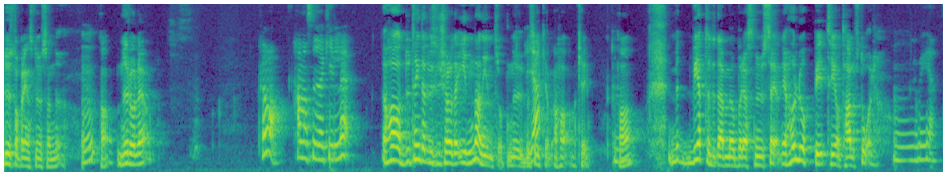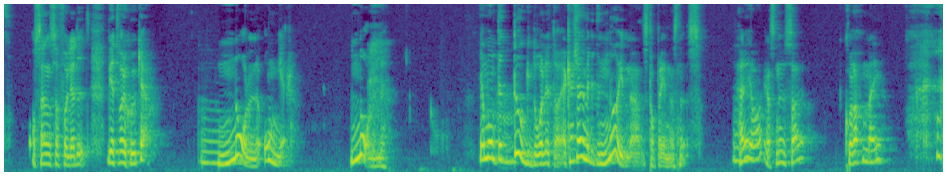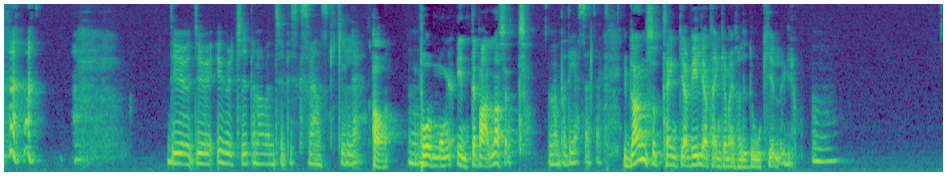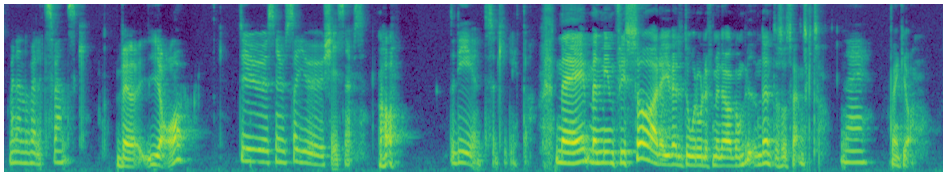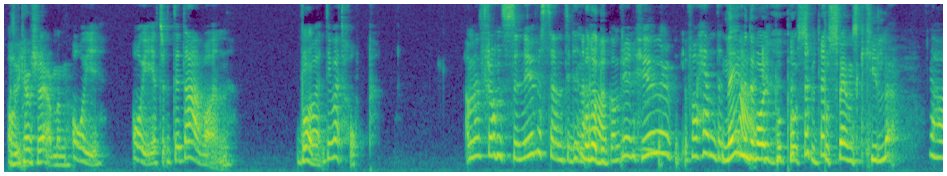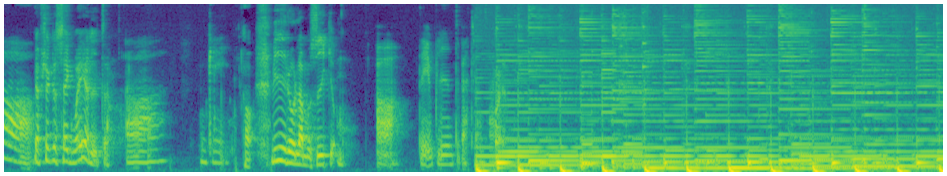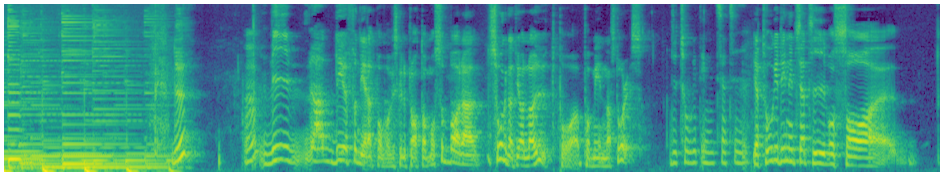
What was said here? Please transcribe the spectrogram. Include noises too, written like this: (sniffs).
Du stoppar in snusen nu? Mm. Ja, nu rullar jag. Bra! Hannas nya kille. Jaha, du tänkte att vi skulle köra det innan introt nu, musiken? Jaha, okej. Ja. Men vet du det där med att börja snusa igen? Jag höll upp i tre och ett halvt år. Mm, jag vet. Och sen så följde jag dit. Vet du vad det sjuka är? Noll ånger. Noll. Jag mår inte ett dugg dåligt då. Jag kan känna mig lite nöjd när jag stoppar in en snus. Här är jag, jag snusar. Kolla på mig. (laughs) Du, du är urtypen av en typisk svensk kille. Ja, på många, inte på alla sätt. Men på det sättet. Ibland så tänker jag, vill jag tänka mig som lite okillig. Men ändå väldigt svensk. Vä- Ja, Du snusar ju tjejsnus. ja. Så det är ju inte så killigt då. Nej, men min frisör är ju väldigt orolig för mina ögonbryn. Det är inte så svenskt, Nej. tänker jag. Alltså, det kanske är, men... Oj. Oj, jag tror, det där var en... Det var, det var ett hopp. Ja, men från snusen till dina Vadå, du- ögonbryn. Hur... Vad hände Nej, där? men det var ju på, på, (laughs) på svensk kille. Ja. Jag försökte segwaya lite. Ja. Okej. Ja. Vi rullar musiken. Ja, det blir inte bättre än så här. Vi hade ju funderat på vad vi skulle prata om och så bara såg du att jag la ut på, på mina stories. Du tog ett initiativ. Jag tog ett initiativ och sa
